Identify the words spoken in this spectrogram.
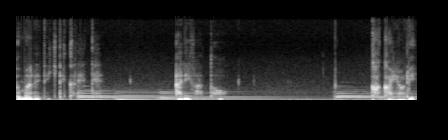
生まれてきてくれてありがとう。かかより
